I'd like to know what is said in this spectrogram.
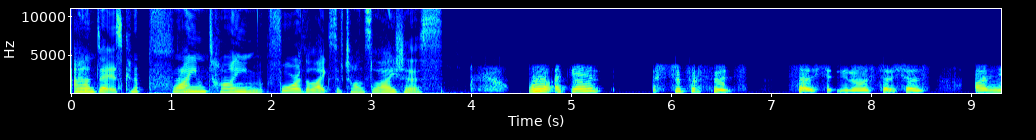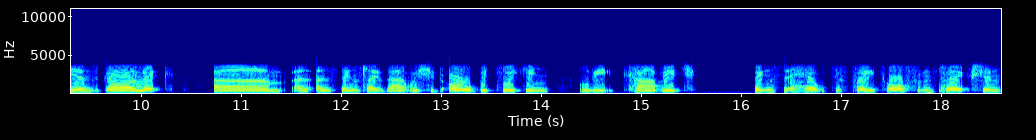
and uh, it's kind of prime time for the likes of tonsillitis. Well, again, superfoods such you know such as onions, garlic, um, and, and things like that. We should all be taking leek, cabbage, things that help to fight off infection.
